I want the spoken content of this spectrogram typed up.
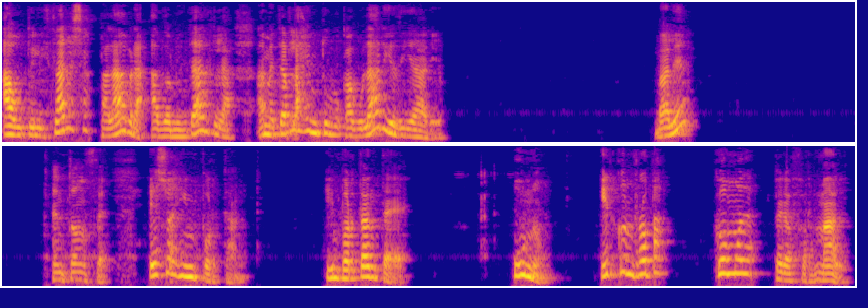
a utilizar esas palabras, a dominarlas, a meterlas en tu vocabulario diario. ¿Vale? Entonces, eso es importante. Importante es, uno, ir con ropa cómoda pero formal.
